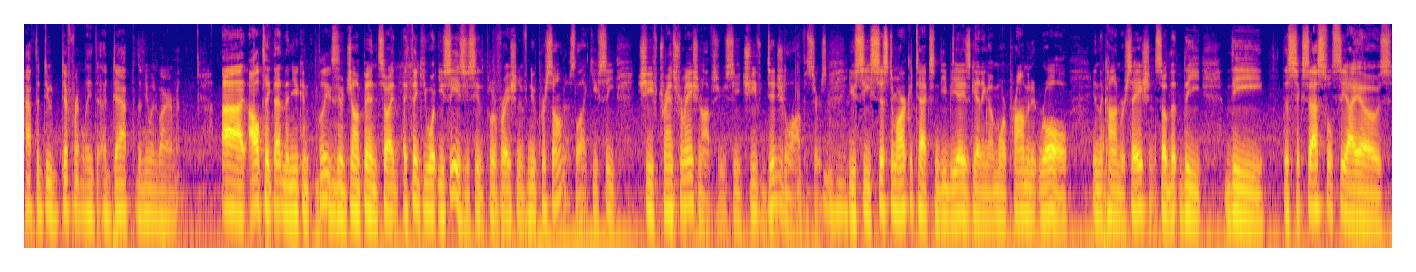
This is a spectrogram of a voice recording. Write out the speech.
have to do differently to adapt to the new environment? Uh, I'll take that, and then you can please you know, jump in. So I, I, think you, what you see is you see the proliferation of new personas. Like you see chief transformation officers, you see chief digital officers, mm-hmm. you see system architects and DBAs getting a more prominent role in the conversation. So the the the, the successful CIOs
